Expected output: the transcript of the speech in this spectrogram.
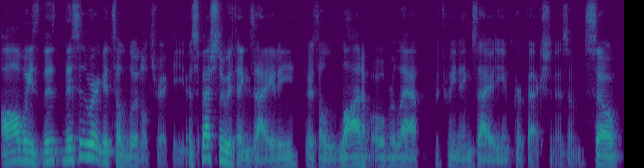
always this, this is where it gets a little tricky, especially with anxiety. There's a lot of overlap between anxiety and perfectionism. So,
